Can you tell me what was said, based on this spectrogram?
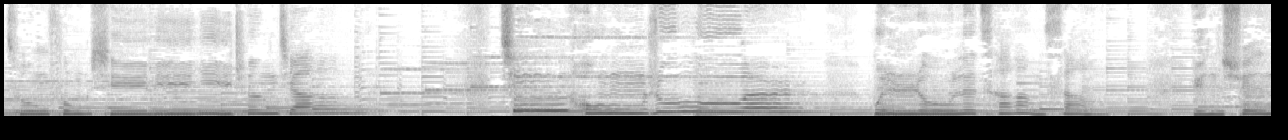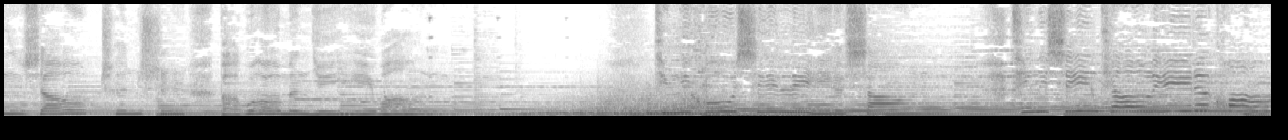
从缝隙里溢成江惊鸿入耳温柔了沧桑愿喧嚣尘世把我们遗忘。听你呼吸里的伤听你心跳里的狂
